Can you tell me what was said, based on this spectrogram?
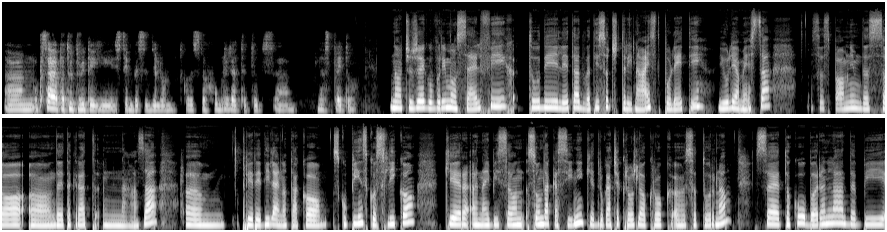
Um, obstajajo pa tudi videi s tem besedilom, tako da se lahko ogledate tudi um, na spletu. No, če že govorimo o selfijih, tudi leta 2013, poleti, julija meseca, se spomnim, da, so, um, da je takrat NASA um, priredila eno tako skupinsko sliko, kjer uh, naj bi se sonda Cassini, ki je drugače krožila okrog uh, Saturna, se tako obrnila, da bi,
